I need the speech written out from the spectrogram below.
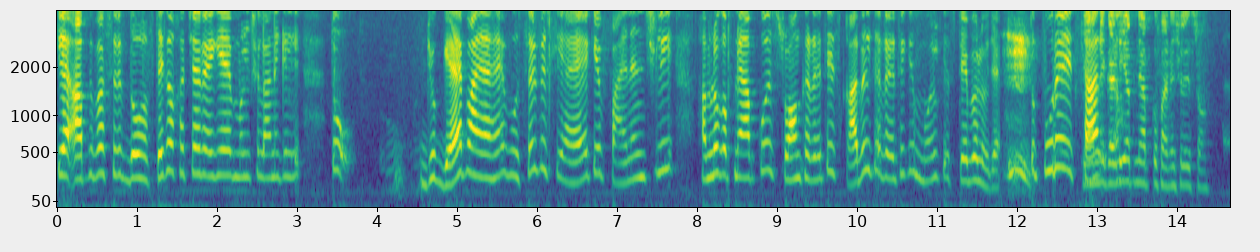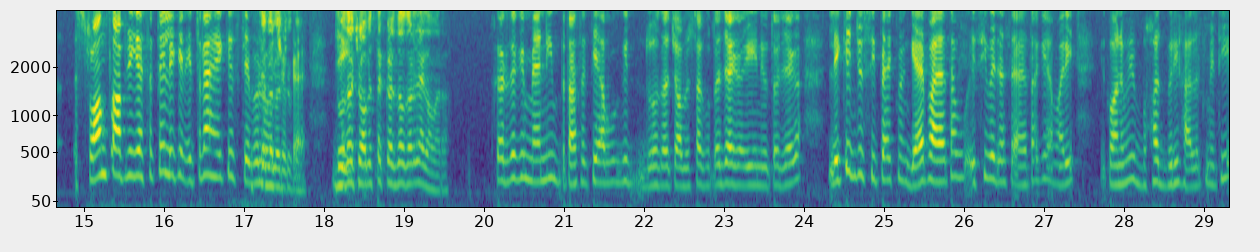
کہ آپ کے پاس صرف دو ہفتے کا خرچہ رہ گیا ہے ملک چلانے کے لیے۔ تو جو گیپ آیا ہے وہ صرف اس لیے آیا ہے کہ فائنینشلی ہم لوگ اپنے آپ کو اسٹرانگ کر رہے تھے اس قابل کر رہے تھے کہ ملک اسٹیبل ہو جائے۔ تو پورے ایک سال کر لیا اپنے آپ کو فائنینشلی اسٹرانگ اسٹرانگ تو آپ نہیں کہہ سکتے لیکن اتنا ہے کہ اسٹیبل ہو چکا ہے۔ دو ہزار چوبیس تک قرضہ اتر جائے گا ہمارا؟ قرضے کی میں نہیں بتا سکتی آپ کو کہ دو ہزار چوبیس تک اتر جائے گا یہ نہیں اتر جائے گا۔ لیکن جو سی پیک میں گیپ آیا تھا وہ اسی وجہ سے آیا تھا کہ ہماری اکانومی بہت بری حالت میں تھی۔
